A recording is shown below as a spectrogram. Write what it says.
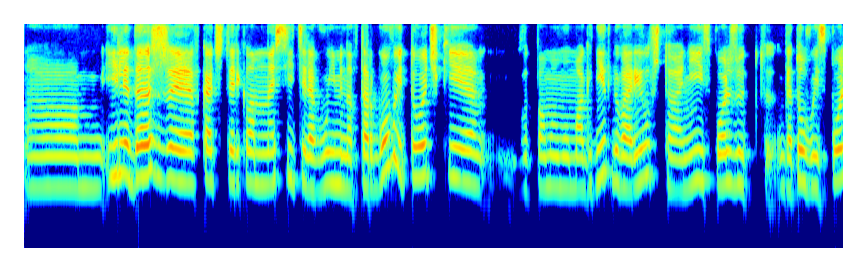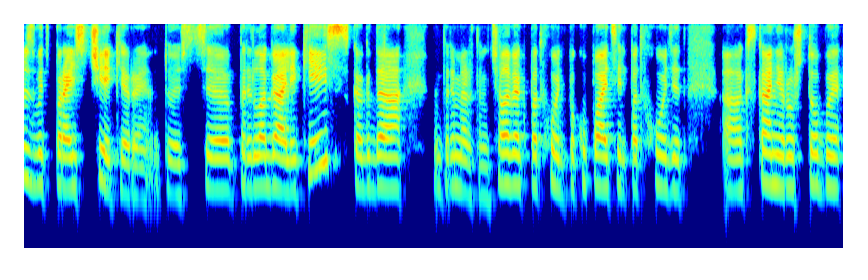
или даже в качестве рекламоносителя именно в торговой точке, вот, по-моему, Магнит говорил, что они используют, готовы использовать прайс-чекеры, то есть э, предлагали кейс, когда, например, там человек подходит, покупатель подходит а, к сканеру, чтобы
